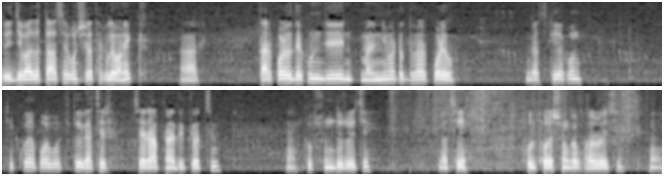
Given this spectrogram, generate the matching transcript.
তো এই যে বাজারটা আছে এখন সেটা থাকলে অনেক, আর তারপরেও দেখুন যে মানে নিমাটোর ধরার পরেও গাছকে এখন ঠিক করার পরবর্তীতে গাছের চেহারা আপনারা দেখতে পাচ্ছেন। হ্যাঁ খুব সুন্দর রয়েছে। গাছে ফুল, ফলের সংখ্যা ভালো রয়েছে। হ্যাঁ।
